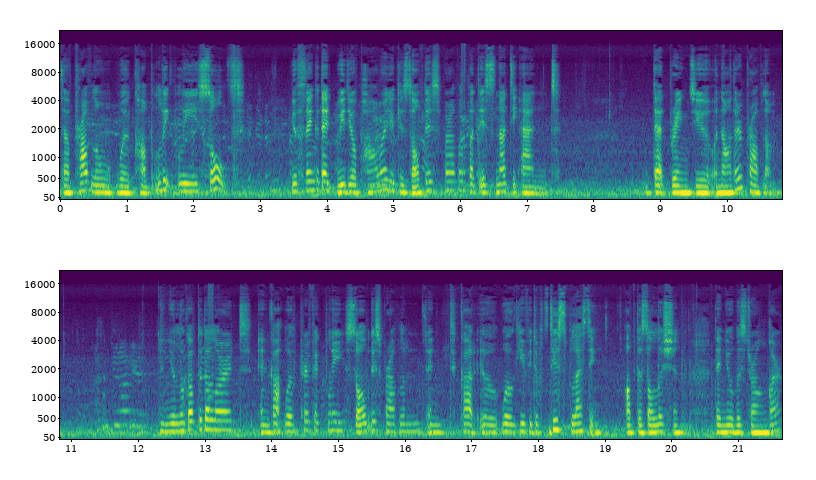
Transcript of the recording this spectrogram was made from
the problem will completely solved. You think that with your power you can solve this problem, but it's not the end. That brings you another problem. And you look up to the Lord, and God will perfectly solve this problem, and God will give you this blessing of the solution. Then you'll be stronger,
